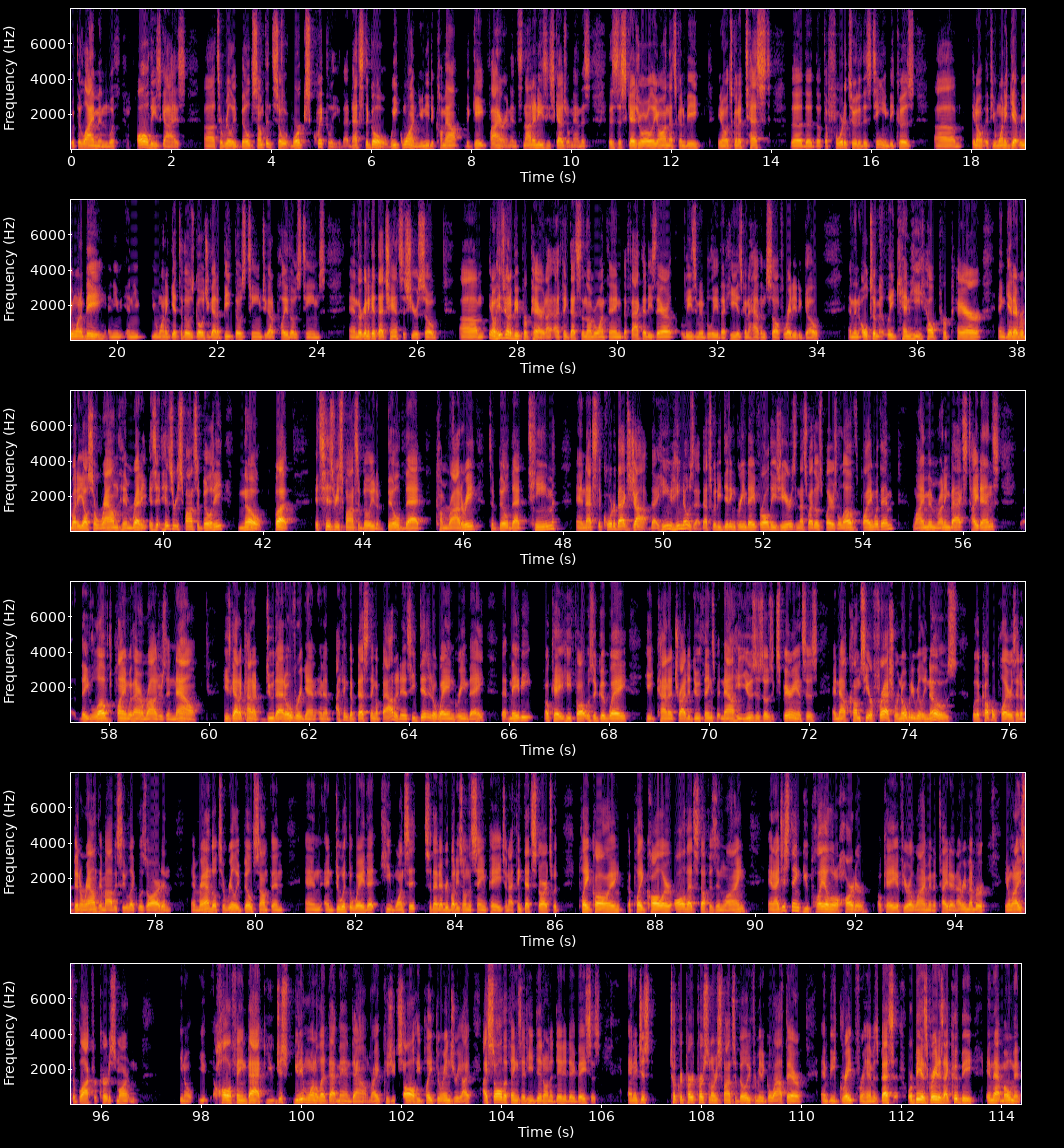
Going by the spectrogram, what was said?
with the linemen with all these guys uh, to really build something so it works quickly. That that's the goal. Week one, you need to come out the gate firing, and it's not an easy schedule, man. This, this is a schedule early on that's going to be, you know, it's going to test the, the the the, fortitude of this team because, um, you know, if you want to get where you want to be and you and you you want to get to those goals, you got to beat those teams, you got to play those teams, and they're going to get that chance this year. So um, you know, he's going to be prepared. I, I, think that's the number one thing. The fact that he's there leads me to believe that he is going to have himself ready to go. And then ultimately, can he help prepare and get everybody else around him ready? Is it his responsibility? No, but it's his responsibility to build that camaraderie, to build that team. And that's the quarterback's job. That he he knows that. That's what he did in Green Bay for all these years, and that's why those players loved playing with him linemen, running backs, tight ends. They loved playing with Aaron Rodgers, and now he's got to kind of do that over again. And I think the best thing about it is he did it away in Green Bay that maybe okay he thought was a good way. He kind of tried to do things, but now he uses those experiences and now comes here fresh where nobody really knows with a couple players that have been around him, obviously like Lazard and and Randall to really build something and and do it the way that he wants it so that everybody's on the same page. And I think that starts with play calling, the play caller, all that stuff is in line. And I just think you play a little harder, okay, if you're a lineman, a tight end. I remember, you know, when I used to block for Curtis Martin, you know, you, Hall of Fame back, you just you didn't want to let that man down, right? Because you saw he played through injury. I I saw the things that he did on a day to day basis, and it just took personal responsibility for me to go out there and be great for him as best or be as great as I could be in that moment.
